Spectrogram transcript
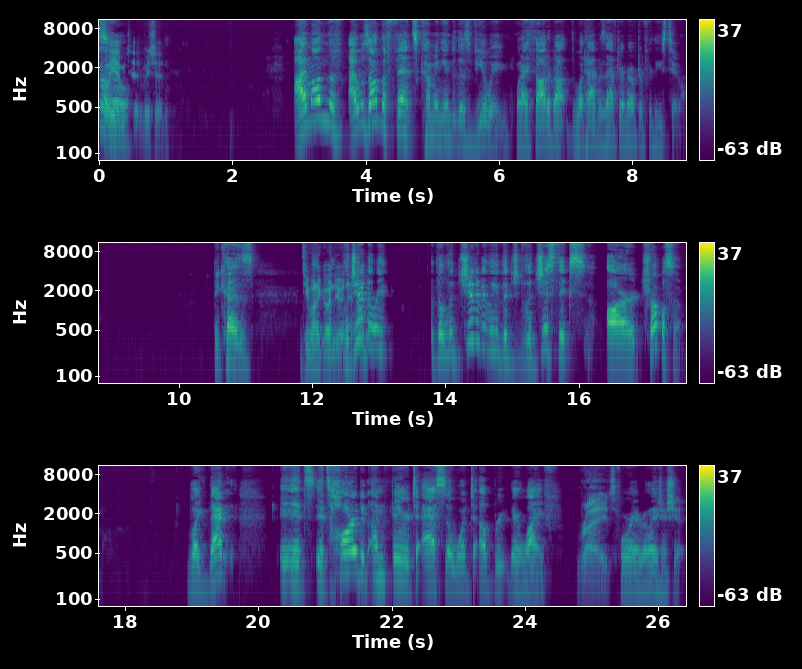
Oh so, yeah, we should. We should. I'm on the I was on the fence coming into this viewing when I thought about what happens after after for these two. Because do you want to go into it? Legitimately now? the legitimately the logistics are troublesome. Like that it's it's hard and unfair to ask someone to uproot their life right for a relationship.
